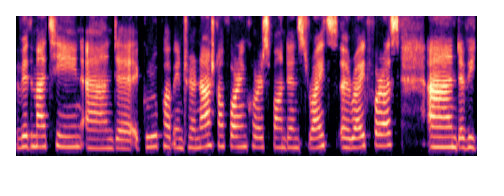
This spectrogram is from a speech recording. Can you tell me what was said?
with with Matin and uh, a group of international foreign correspondents writes uh, write for us, and we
